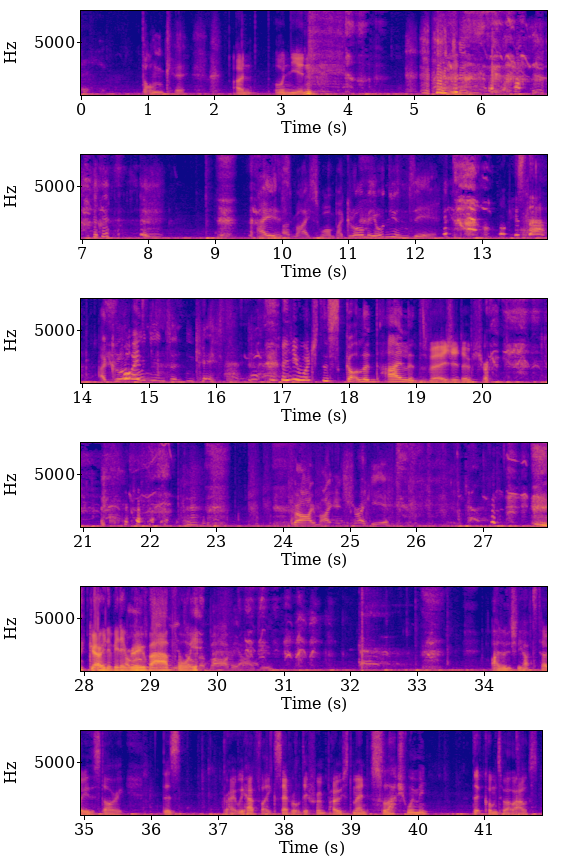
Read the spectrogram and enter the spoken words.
Donkey. Donkey. An onion. Hey, it's my swamp. I grow me onions here. what is that? I grow What is- onions and donkeys. You watched the Scotland Highlands version of Shrek. Right, mate, it's Shrek here. Growing a bit of rhubarb for you. I literally have to tell you the story. There's right, we have like several different postmen slash women that come to our house.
